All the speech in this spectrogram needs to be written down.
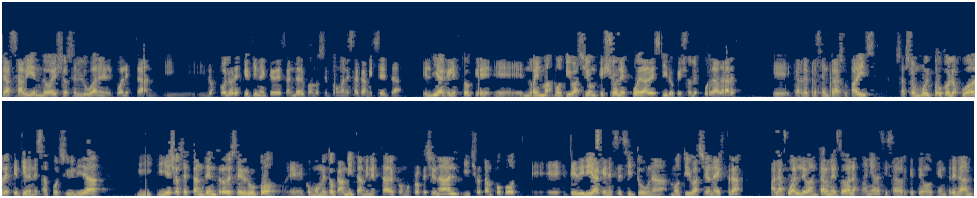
ya sabiendo ellos el lugar en el cual están los colores que tienen que defender cuando se pongan esa camiseta, el día que les toque, eh, no hay más motivación que yo les pueda decir o que yo les pueda dar que, representar a su país. O sea, son muy pocos los jugadores que tienen esa posibilidad y, ellos están dentro de ese grupo, eh, como me toca a mí también estar como profesional y yo tampoco eh, te diría que necesito una motivación extra a la cual levantarme todas las mañanas y saber que tengo que entrenar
